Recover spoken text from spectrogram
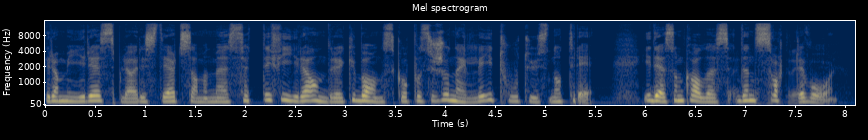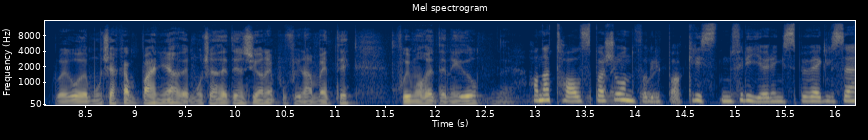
Ramires ble arrestert sammen med 74 andre cubanske opposisjonelle i 2003, i det som kalles den svarte våren. Luego de muchas campañas, de muchas detenciones, pues finalmente. Han er talsperson for gruppa Kristen frigjøringsbevegelse,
